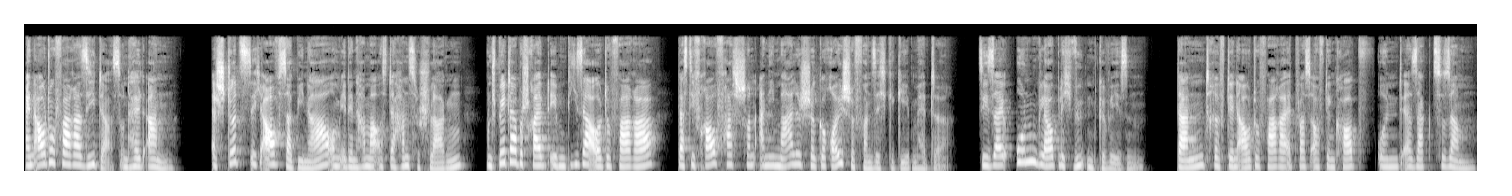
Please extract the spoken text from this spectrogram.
Ein Autofahrer sieht das und hält an. Er stürzt sich auf Sabina, um ihr den Hammer aus der Hand zu schlagen, und später beschreibt eben dieser Autofahrer, dass die Frau fast schon animalische Geräusche von sich gegeben hätte. Sie sei unglaublich wütend gewesen. Dann trifft den Autofahrer etwas auf den Kopf und er sackt zusammen.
